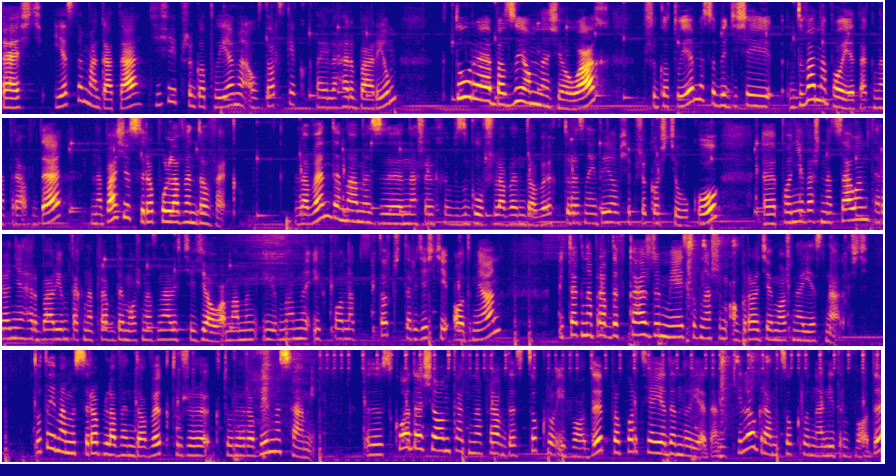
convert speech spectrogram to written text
Cześć, jestem Agata. Dzisiaj przygotujemy autorskie koktajle herbarium, które bazują na ziołach. Przygotujemy sobie dzisiaj dwa napoje tak naprawdę na bazie syropu lawendowego. Lawendę mamy z naszych wzgórz lawendowych, które znajdują się przy kościółku, e, ponieważ na całym terenie herbarium tak naprawdę można znaleźć zioła. Mamy, mamy ich ponad 140 odmian i tak naprawdę w każdym miejscu w naszym ogrodzie można je znaleźć. Tutaj mamy syrop lawendowy, który, który robimy sami. Y, Składa się on tak naprawdę z cukru i wody, proporcja 1 do 1. Kilogram cukru na litr wody.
